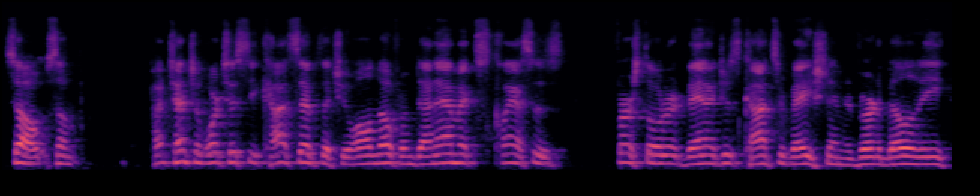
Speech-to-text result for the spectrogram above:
So some potential vorticity concepts that you all know from dynamics classes, first order advantages, conservation, invertibility,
